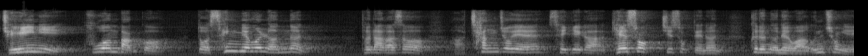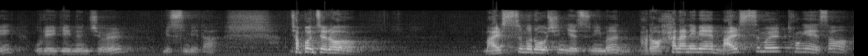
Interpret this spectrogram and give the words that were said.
죄인이 구원받고 또 생명을 얻는 더 나아가서 창조의 세계가 계속 지속되는 그런 은혜와 은총이 우리에게 있는 줄 믿습니다. 첫 번째로 말씀으로 오신 예수님은 바로 하나님의 말씀을 통해서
